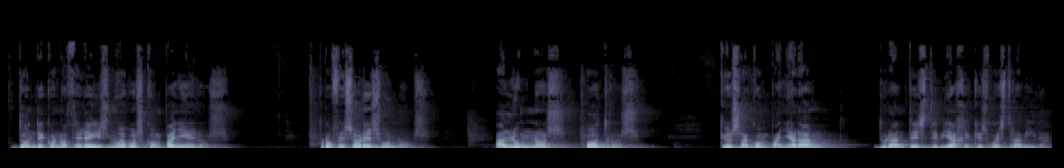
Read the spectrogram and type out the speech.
donde conoceréis nuevos compañeros, profesores unos, alumnos otros, que os acompañarán durante este viaje que es vuestra vida.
